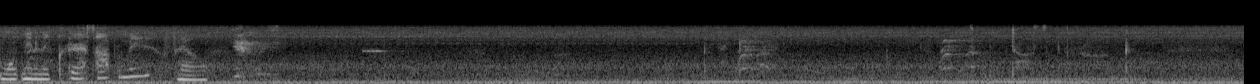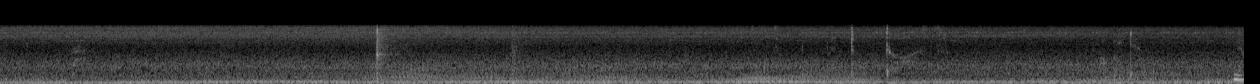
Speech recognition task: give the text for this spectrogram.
Want me to make the grasshopper move? No. No,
